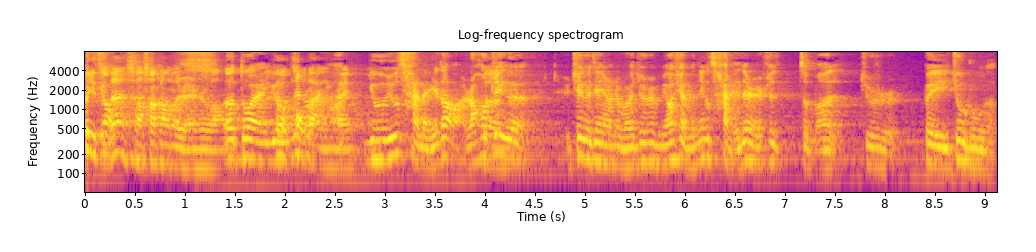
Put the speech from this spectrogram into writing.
被子弹杀杀伤的人是吧？呃，对，有炮弹应该有有踩雷的。然后这个这个电影里边就是描写了那个踩雷的人是怎么就是被救助的。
